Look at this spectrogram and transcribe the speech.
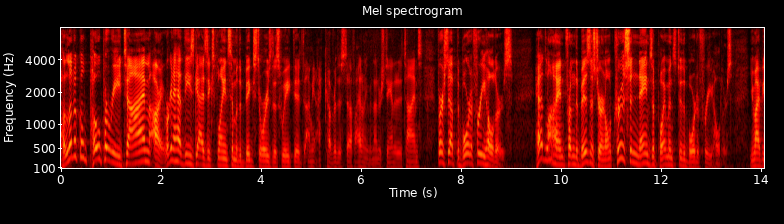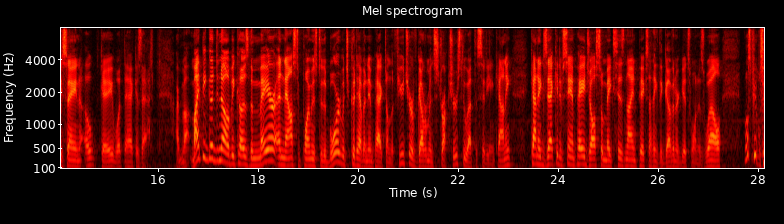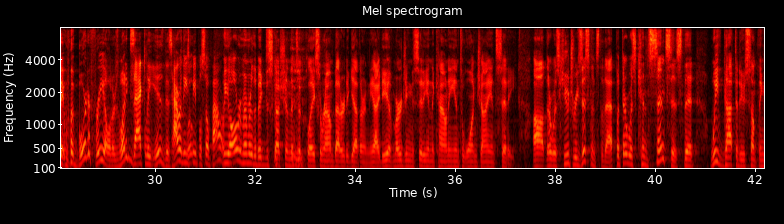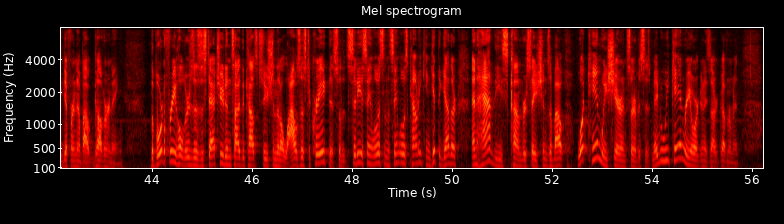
Political potpourri time. All right, we're going to have these guys explain some of the big stories this week that, I mean, I cover this stuff. I don't even understand it at times. First up, the Board of Freeholders. Headline from the Business Journal Krewson names appointments to the Board of Freeholders. You might be saying, okay, what the heck is that? It might be good to know because the mayor announced appointments to the board, which could have an impact on the future of government structures throughout the city and county. County Executive Sam Page also makes his nine picks. I think the governor gets one as well. Most people say, well, Board of Freeholders, what exactly is this? How are these well, people so powerful? We all remember the big discussion that took place around Better Together and the idea of merging the city and the county into one giant city. Uh, there was huge resistance to that, but there was consensus that we've got to do something different about governing. The Board of Freeholders is a statute inside the Constitution that allows us to create this so that the city of St. Louis and the St. Louis County can get together and have these conversations about what can we share in services. Maybe we can reorganize our government.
